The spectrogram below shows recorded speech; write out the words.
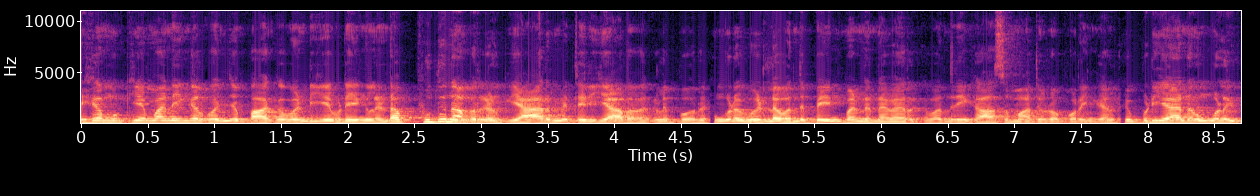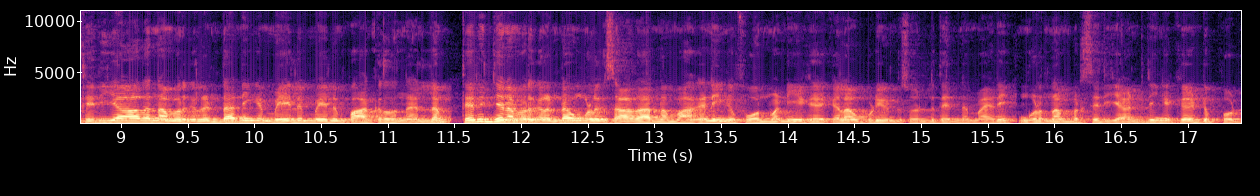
மிக முக்கியமாக நீங்கள் கொஞ்சம் பார்க்க வேண்டிய விடயங்கள் என்றால் புது நபர்களுக்கு யாருமே தெரியாதவர்கள் இப்போ ஒரு உங்களோட வீட்டில் வந்து பெயிண்ட் பண்ணினவருக்கு வந்து நீங்கள் காசு மாற்றி விட போகிறீங்க இப்படியான உங்களுக்கு தெரியாத நபர்கள் என்றால் நீங்கள் மேலும் மேலும் பார்க்குறது நல்ல தெரிஞ்ச நபர்கள் என்றால் உங்களுக்கு சாதாரணமாக நீங்கள் ஃபோன் பண்ணி கேட்கலாம். இப்படி சொல்லுது என்ன மாதிரி? உங்களோட நம்பர் சரியான்னு நீங்கள் கேட்டு போட்டு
